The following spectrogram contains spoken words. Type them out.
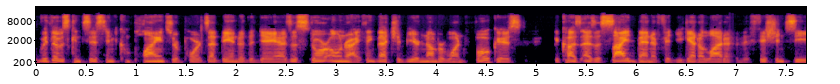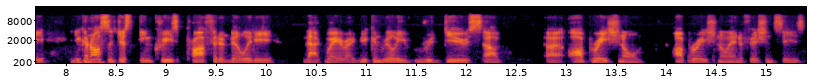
with those consistent compliance reports at the end of the day. As a store owner, I think that should be your number one focus because as a side benefit, you get a lot of efficiency. You can also just increase profitability that way, right? You can really reduce uh, uh, operational operational inefficiencies.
